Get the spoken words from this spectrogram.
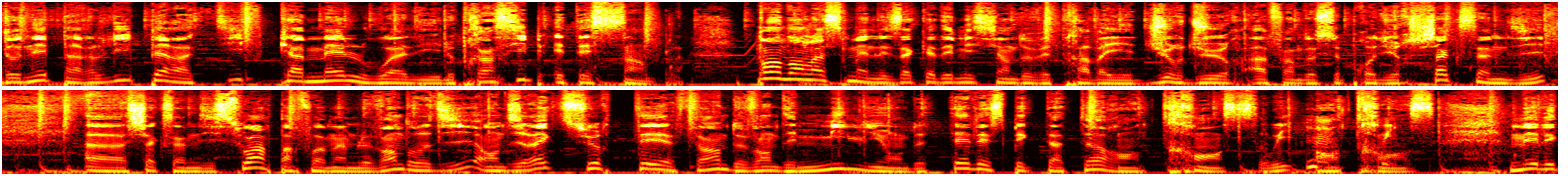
donnés par l'hyperactif Kamel Wally. Le principe était simple. Pendant la semaine, les académiciens devaient travailler dur dur afin de se produire chaque samedi, euh, chaque samedi soir, parfois même le vendredi, en direct sur TF1 devant des millions de téléspectateurs en transe. Oui, en transe. Mais les,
